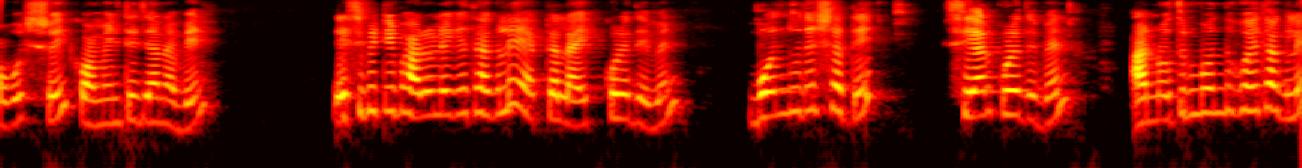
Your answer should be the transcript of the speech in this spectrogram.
অবশ্যই কমেন্টে জানাবেন। রেসিপিটি ভালো লেগে থাকলে একটা লাইক করে দেবেন, বন্ধুদের সাথে শেয়ার করে দেবেন, আর নতুন বন্ধু হয়ে থাকলে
